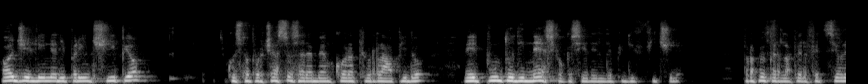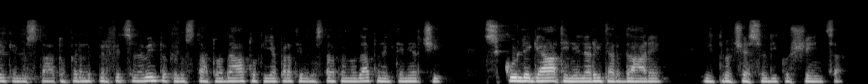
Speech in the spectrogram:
Oggi in linea di principio questo processo sarebbe ancora più rapido, è il punto di innesco che si rende più difficile, proprio per la perfezione che lo Stato, per il perfezionamento che lo Stato ha dato, che gli apparati dello Stato hanno dato nel tenerci scollegati, nel ritardare il processo di coscienza.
